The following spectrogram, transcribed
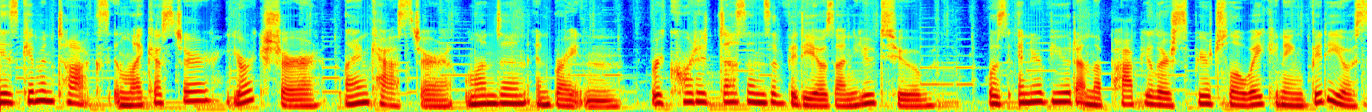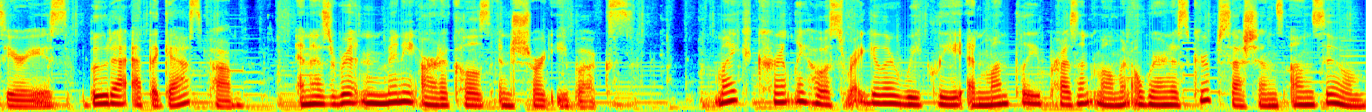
He has given talks in Leicester, Yorkshire, Lancaster, London, and Brighton, recorded dozens of videos on YouTube, was interviewed on the popular Spiritual Awakening video series Buddha at the Gas Pump, and has written many articles and short ebooks. Mike currently hosts regular weekly and monthly present moment awareness group sessions on Zoom,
